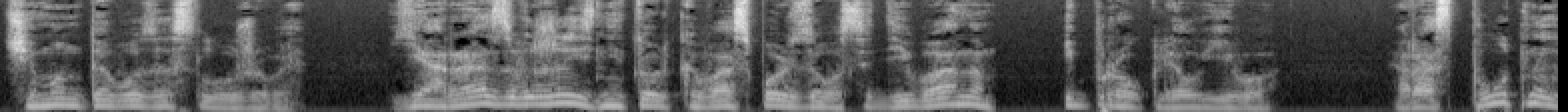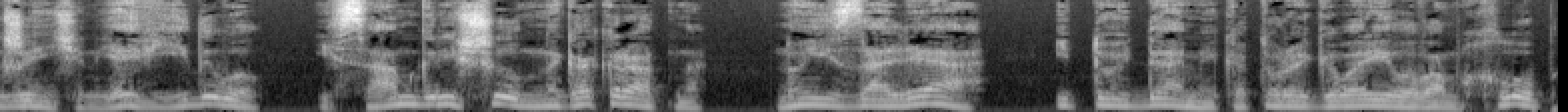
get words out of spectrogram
чем он того заслуживает. Я раз в жизни только воспользовался диваном и проклял его. Распутных женщин я видывал и сам грешил многократно, но и Золя, и той даме, которая говорила вам «хлоп»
